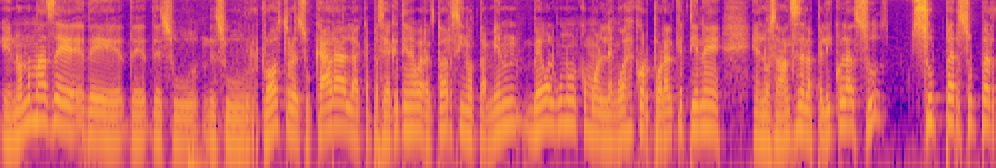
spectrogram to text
eh, no nomás de, de, de- de su, de su rostro, de su cara, la capacidad que tiene para actuar, sino también veo alguno como el lenguaje corporal que tiene en los avances de la película. Su- Súper, súper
